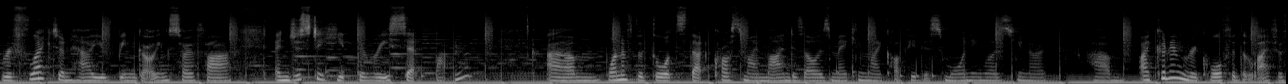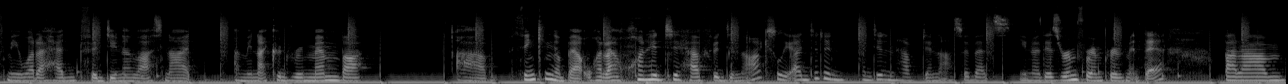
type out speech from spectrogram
reflect on how you've been going so far and just to hit the reset button. Um, one of the thoughts that crossed my mind as I was making my coffee this morning was, you know, um, I couldn't recall for the life of me what I had for dinner last night. I mean, I could remember um, thinking about what I wanted to have for dinner. Actually, I didn't. I didn't have dinner, so that's you know there's room for improvement there. But um,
